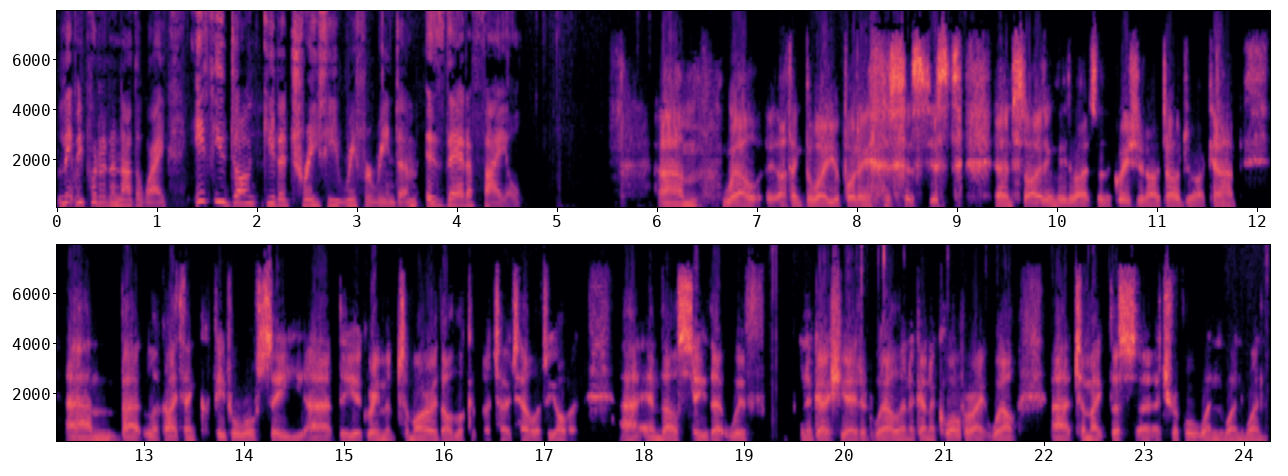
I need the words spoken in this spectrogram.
Let me put it another way. If you don't get a treaty referendum, is that a fail? Um, well, I think the way you're putting it is just inciting me to answer the question. I told you I can't. Um, but look, I think people will see uh, the agreement tomorrow. They'll look at the totality of it, uh, and they'll see that we've negotiated well and are going to cooperate well uh, to make this a triple win-win-win.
